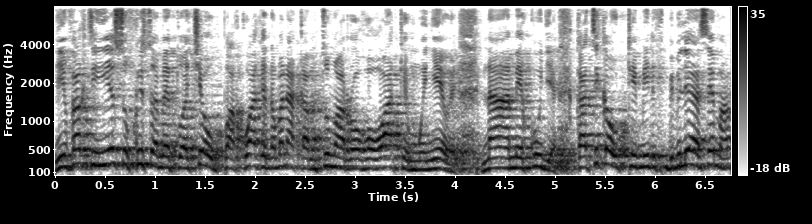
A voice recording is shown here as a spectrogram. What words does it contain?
In yesu kristo ametuachia upako wake ndio maana akamtuma roho wake mwenyewe na amekuja. Katika utimilifu biblia anasema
